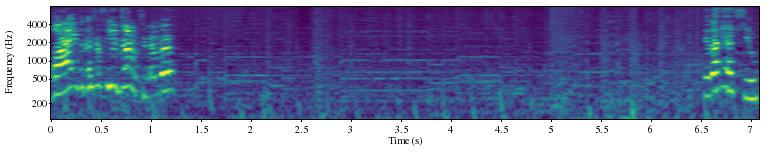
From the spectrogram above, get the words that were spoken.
Why? Because of few jumps, remember? Okay, that hits you.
